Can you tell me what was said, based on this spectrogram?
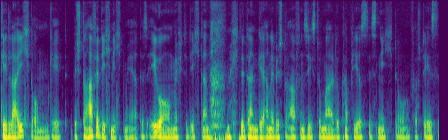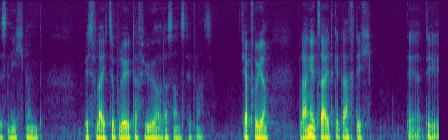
Geh leicht um, geh, bestrafe dich nicht mehr. Das Ego möchte dich dann, möchte dann gerne bestrafen. Siehst du mal, du kapierst es nicht, du verstehst es nicht und bist vielleicht zu blöd dafür oder sonst etwas. Ich habe früher lange Zeit gedacht, ich, der, die,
